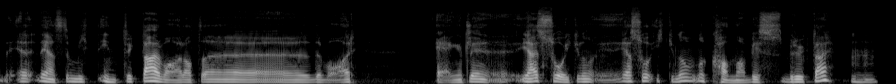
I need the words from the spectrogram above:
Det eneste mitt inntrykk der var at uh, det var egentlig Jeg så ikke noe, jeg så ikke noe, noe cannabisbruk der. mhm.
